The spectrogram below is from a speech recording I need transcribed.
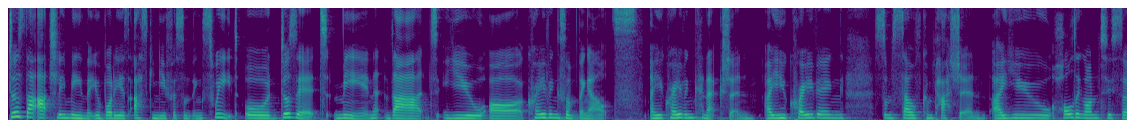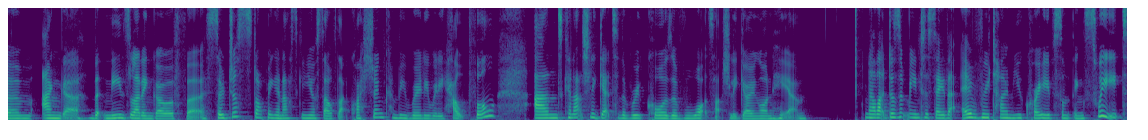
does that actually mean that your body is asking you for something sweet? Or does it mean that you are craving something else? Are you craving connection? Are you craving some self compassion? Are you holding on to some anger that needs letting go of first? So, just stopping and asking yourself that question can be really, really helpful and can actually get to the root cause of what's actually going on here. Now, that doesn't mean to say that every time you crave something sweet,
